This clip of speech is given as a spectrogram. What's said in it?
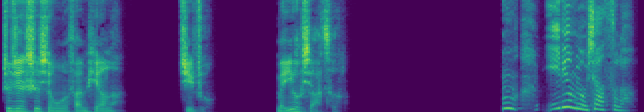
这件事情我们翻篇了，记住，没有下次了。嗯。一定没有下次了。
